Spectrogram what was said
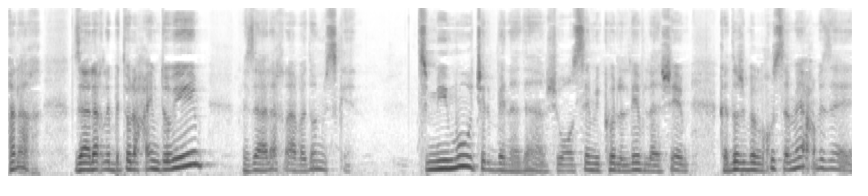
הלך. זה הלך לביתו לחיים טובים, וזה הלך לאבדון מסכן. תמימות של בן אדם שהוא עושה מכל הלב להשם, קדוש ברוך הוא שמח בזה.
